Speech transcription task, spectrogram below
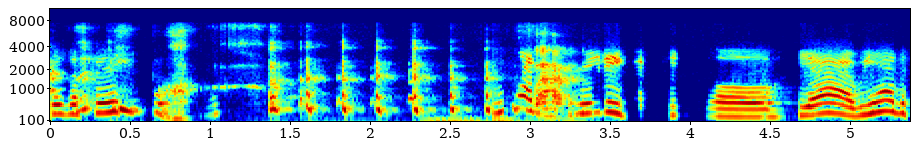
was a first. People. we had Sorry. really good people. Yeah, we had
